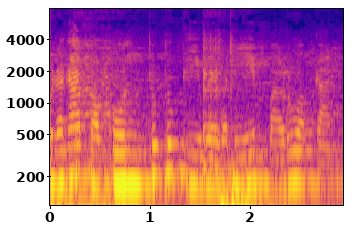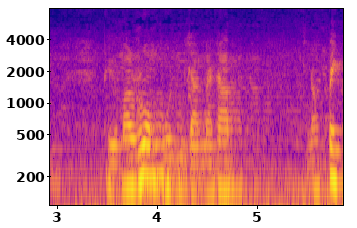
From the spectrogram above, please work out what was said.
ุณนะครับ ขอบคุณทุก ๆ ทีมเลยวันนี้มาร่วมกัน ถือมาร่วมบุญกันนะครับ น้องปิ๊ก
